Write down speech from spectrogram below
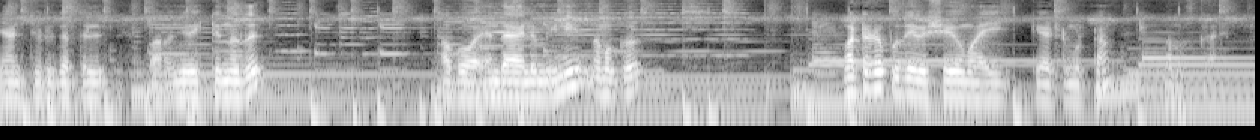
ഞാൻ ചുരുക്കത്തിൽ പറഞ്ഞു വയ്ക്കുന്നത് അപ്പോൾ എന്തായാലും ഇനി നമുക്ക് മറ്റൊരു പുതിയ വിഷയവുമായി കേട്ടുമുട്ടാം. നമസ്കാരം.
